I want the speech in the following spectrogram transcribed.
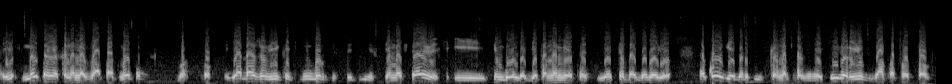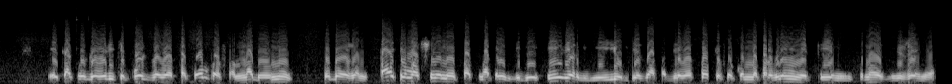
Мы поехали на запад, мы поехали на восток. Я даже в Екатеринбурге с кем общаюсь, и тем более где-то на местности, я всегда говорю, какое географическое направление? Север, юг, запад, восток. И как вы говорите, пользоваться компасом, надо уметь, ты должен встать у машины, посмотреть, где север, где юг, где запад, где восток, и в каком направлении ты начинаешь движение.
